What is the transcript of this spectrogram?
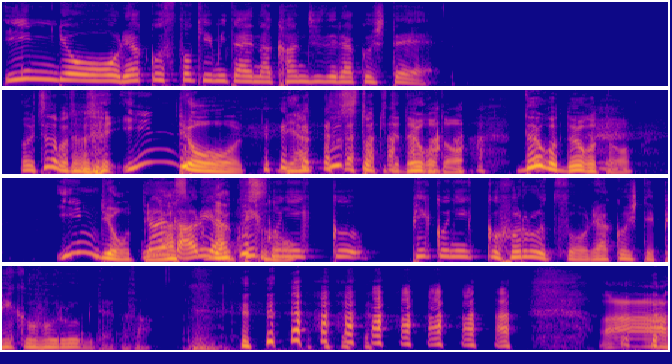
飲料を略すときみたいな感じで略して、ちょっと待って待って、飲料を略すときって どういうこと？どういうことどういうこと？飲料ってなんかあるやん、ピクニック、ピクニックフルーツを略してピクフルみたいなさ。あ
